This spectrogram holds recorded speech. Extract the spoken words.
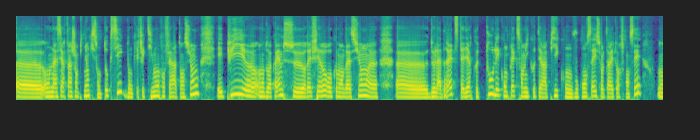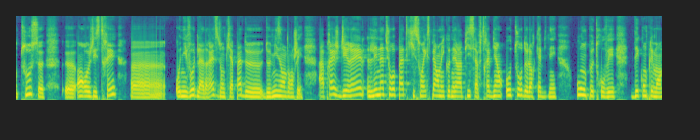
Euh, on a certains champignons qui sont toxiques, donc effectivement, il faut faire attention. Et puis, euh, on doit quand même se référer aux recommandations euh, de la DRET, c'est-à-dire que tous les complexes en mycothérapie qu'on vous conseille sur le territoire français ont tous enregistré au niveau de l'adresse, donc il n'y a pas de, mise en danger. Après, je dirais, les naturopathes qui sont experts en mycothérapie savent très bien autour de leur cabinet où on peut trouver des compléments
